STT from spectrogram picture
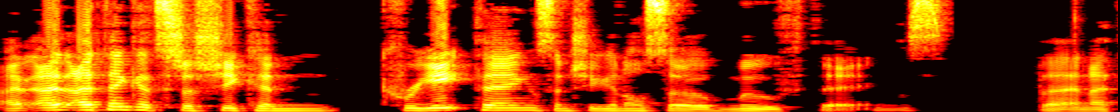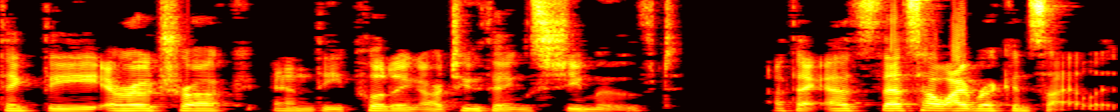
I, I I think it's just she can create things and she can also move things. then I think the arrow truck and the pudding are two things she moved. I think that's that's how I reconcile it.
